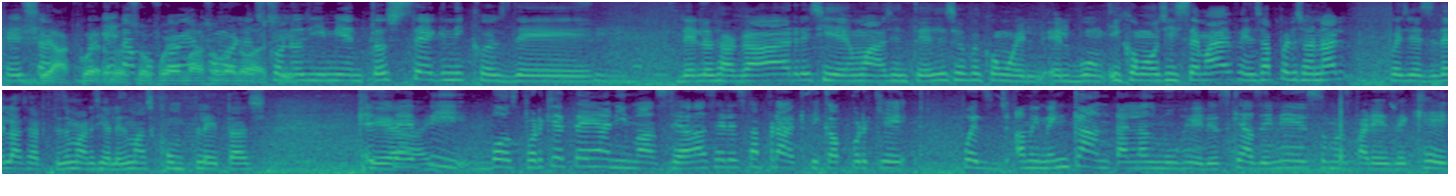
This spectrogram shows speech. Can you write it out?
De acuerdo, eso fue más o menos los conocimientos técnicos de, de, los agarres y demás, entonces eso fue como el, el boom. Y como sistema de defensa personal, pues es de las artes marciales más completas Estefi, ¿vos por qué te animaste a hacer esta práctica? Porque pues a mí me encantan las mujeres que hacen esto, me parece que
